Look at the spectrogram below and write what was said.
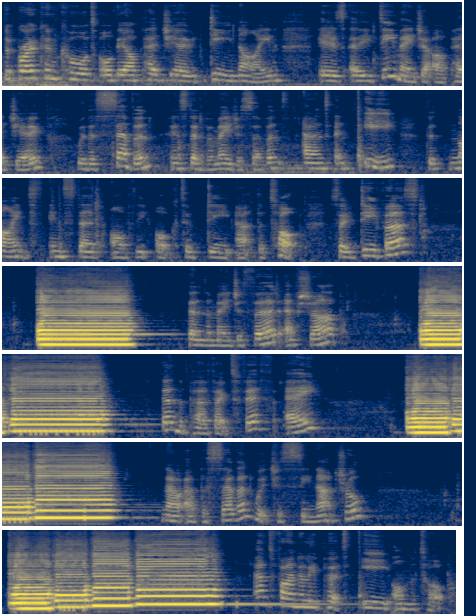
The broken chord or the arpeggio D9 is a D major arpeggio with a 7 instead of a major 7th and an E, the ninth, instead of the octave D at the top. So D first, then the major third, F sharp, then the perfect fifth, A. Now add the 7, which is C natural. Finally put E on the top.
